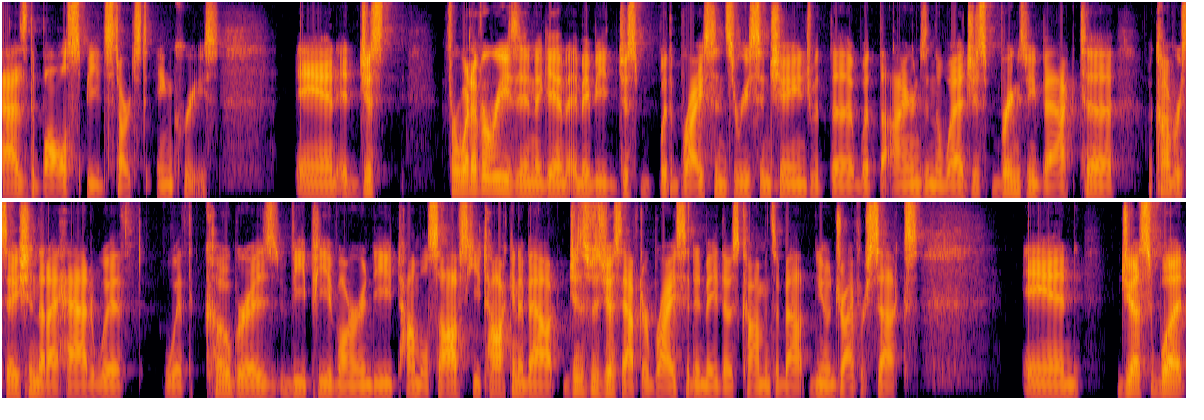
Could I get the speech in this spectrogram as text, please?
as the ball speed starts to increase. And it just for whatever reason, again, it maybe just with Bryson's recent change with the with the irons and the wedge, just brings me back to a conversation that I had with with Cobra's VP of R&D, Tom Olsavsky, talking about this was just after Bryson had made those comments about, you know, driver sucks. And just what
